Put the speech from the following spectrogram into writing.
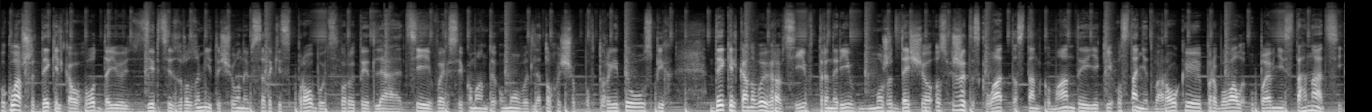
уклавши декілька угод, дають зірці зрозуміти, що вони все-таки спробують створити для цієї версії команди умови для того, щоб повторити успіх. Декілька нових гравців, тренерів можуть дещо освіжити склад та стан команди, які останні два роки перебували у певній стагнації.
